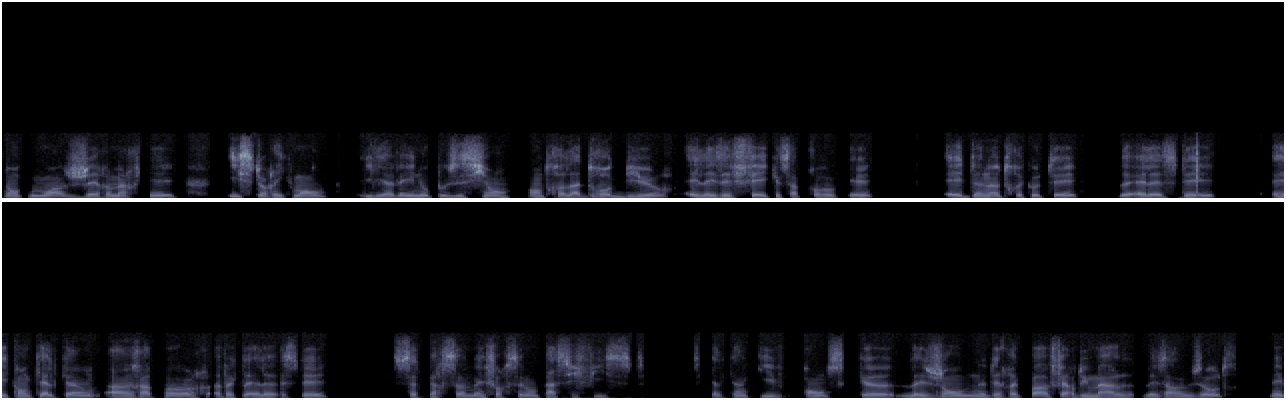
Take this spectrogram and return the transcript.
Donc moi, j'ai remarqué historiquement, il y avait une opposition entre la drogue dure et les effets que ça provoquait. Et d'un autre côté, le LSD, et quand quelqu'un a un rapport avec le LSD, cette personne est forcément pacifiste. C'est quelqu'un qui pense que les gens ne devraient pas faire du mal les uns aux autres, mais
